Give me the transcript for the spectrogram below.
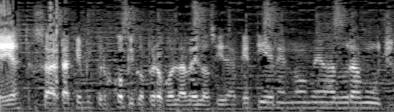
de estos ataques microscópicos, pero con la velocidad que tiene no me va a durar mucho.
